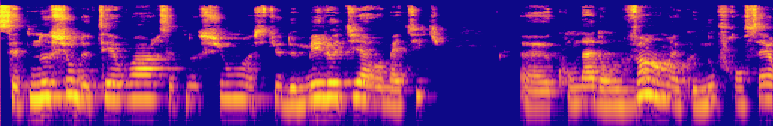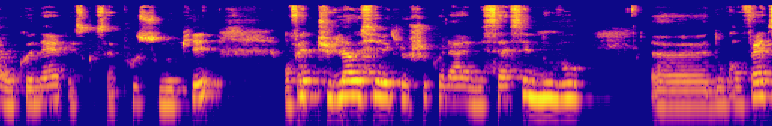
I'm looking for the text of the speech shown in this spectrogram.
cette notion de terroir, cette notion euh, de mélodie aromatique euh, qu'on a dans le vin hein, et que nous Français on connaît parce que ça pousse sous nos pieds. En fait, tu l'as aussi avec le chocolat, mais c'est assez nouveau. Euh, donc en fait,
